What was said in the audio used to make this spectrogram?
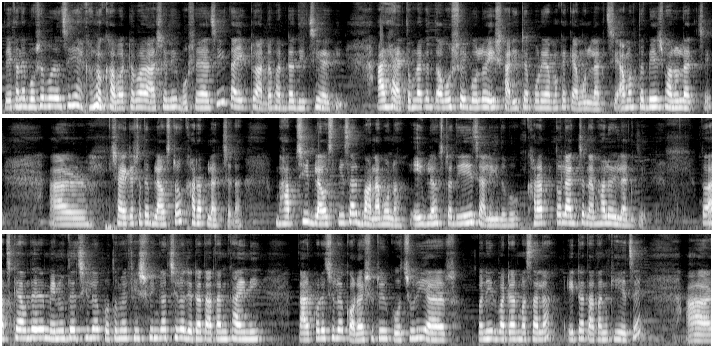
তো এখানে বসে পড়েছি এখনও খাবার টাবার আসেনি, বসে আছি, তাই একটু আড্ডা ফাড্ডা দিচ্ছি আর কি। আর হ্যাঁ তোমরা কিন্তু অবশ্যই বলো এই শাড়িটা পরে আমাকে কেমন লাগছে। আমার তো বেশ ভালো লাগছে। আর শাড়িটার সাথে ব্লাউজটাও খারাপ লাগছে না। ভাবছি ব্লাউজ পিস আর বানাবো না। এই ব্লাউজটা দিয়েই চালিয়ে দেবো। খারাপ তো লাগছে না, ভালোই লাগছে। তো আজকে আমাদের মেনুতে ছিল, প্রথমে ফিশ ফিঙ্গার ছিল, যেটা তাতান খায়নি। তারপরে ছিল কড়াইশুটির কচুরি আর পনির বাটার মশালা, এটা তাতান খেয়েছে। আর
